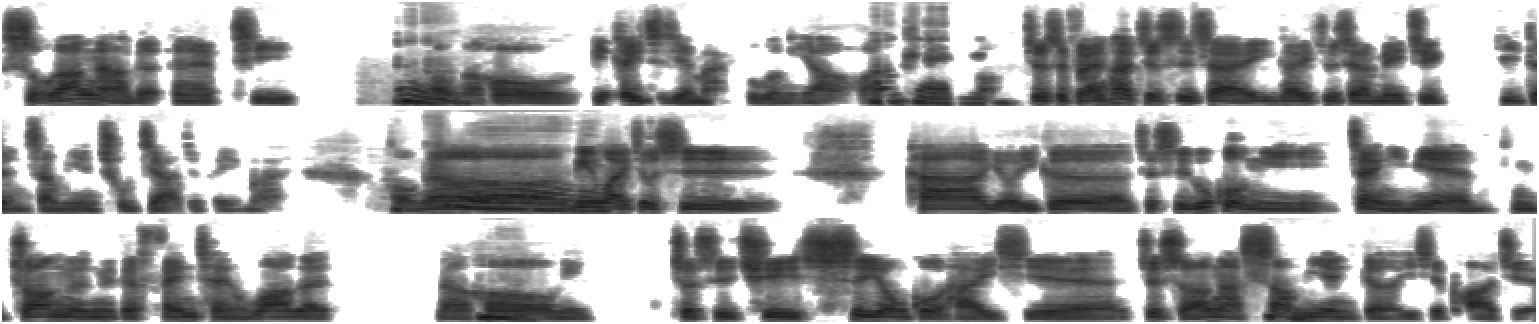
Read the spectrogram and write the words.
索拉纳的 NFT，嗯，然后你可以直接买，如果你要的话，OK，就是反正它就是在应该就是在 Magic Eden 上面出价就可以买。好，那另外就是它有一个，就是如果你在里面你装了那个 Phantom Wallet。然后你就是去试用过它一些，嗯、就 Solana 上面的一些 project，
